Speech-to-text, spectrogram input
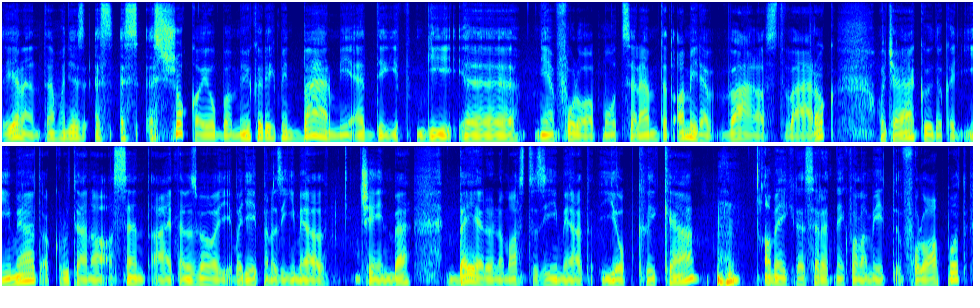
jelentem, hogy ez, ez, ez, ez sokkal jobban működik, mint bármi eddigi e, ilyen follow-up módszerem. Tehát amire választ várok, hogyha elküldök egy e-mailt, akkor utána a sent items vagy, vagy éppen az e-mail chainbe bejelölöm azt az e-mailt jobb klikkel, uh-huh amelyikre szeretnék valamit follow-upot,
